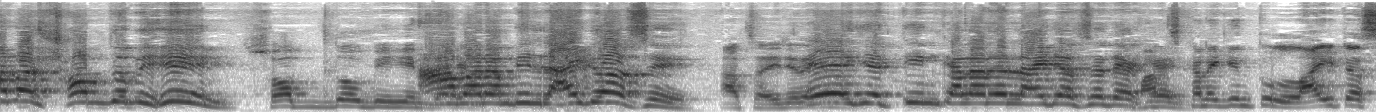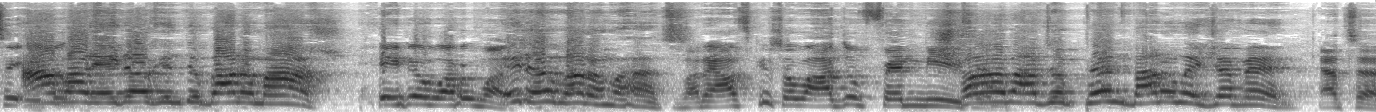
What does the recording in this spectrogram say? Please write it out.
আবার শব্দবিহীন। শব্দবিহীন আবার আপনি লাইটও আছে। আচ্ছা এই যে এই যে তিন কালারের লাইট আছে দেখেন। মাঝখানে কিন্তু লাইট আছে আবার এটাও কিন্তু বারো মাস। এটাও বারো মাস। এটাও বারো মাস। মানে আজকে সব আজব ফ্যান নিয়ে সব আজব ফ্যান বারো মাসা ফ্যান আচ্ছা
